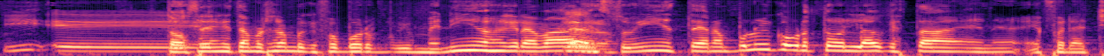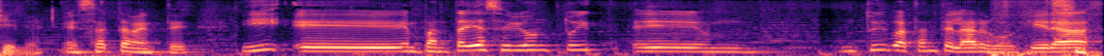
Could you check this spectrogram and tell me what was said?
Y, eh, Todos saben que están porque fue por bienvenidos a grabar Claro. en su Instagram público por todos lados que estaba en, en- fuera de Chile. Exactamente. Y eh, en pantalla se vio un tweet, eh, un tweet bastante largo, que era,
